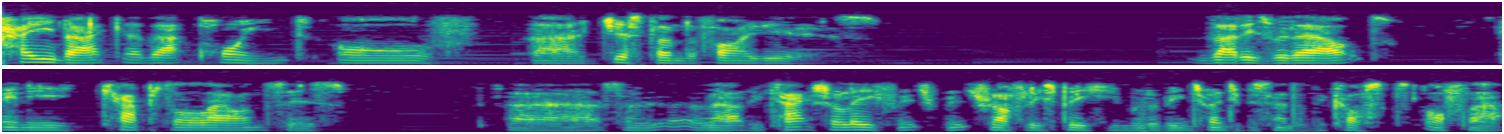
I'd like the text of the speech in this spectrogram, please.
payback at that point of uh, just under five years. That is without any capital allowances. Uh, so without the tax relief, which, which roughly speaking would have been 20% of the costs off that.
